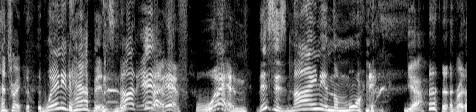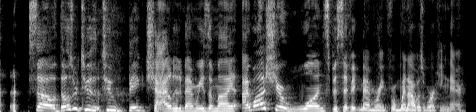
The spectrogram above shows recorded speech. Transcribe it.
That's right. When it happens, not if. Not if, when? This is nine in the morning. yeah. right. So those were two two big childhood memories of mine. I want to share one specific memory from when I was working there.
